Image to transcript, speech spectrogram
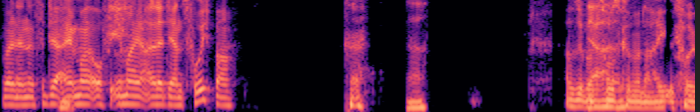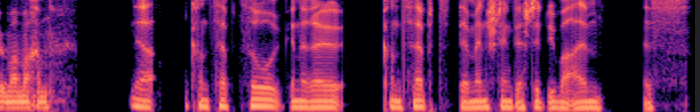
weil dann ist es ja einmal auf einmal alle ganz furchtbar. ja. Also über Ja. Zoos können wir eine eigene Folge mal machen. Ja, Konzept so, generell Konzept, der Mensch denkt, er steht über allem, ist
